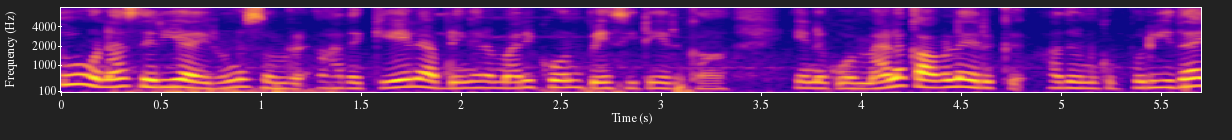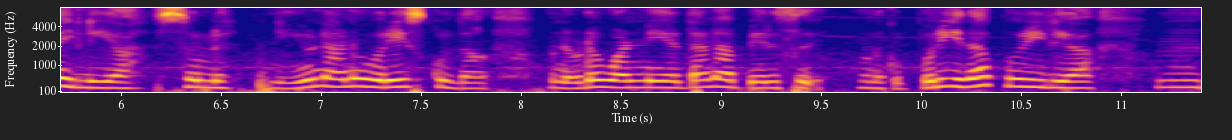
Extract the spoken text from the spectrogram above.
தூங்கினா சரியாயிரும்னு சொல்கிறேன் அதை கேளு அப்படிங்கிற மாதிரி கோன் பேசிகிட்டே இருக்கான். எனக்கு உன் மேலே கவலை இருக்குது அது உனக்கு புரியுதா இல்லையா? சொல்லு. நீயும் நானும் ஒரே ஸ்கூல் தான். உன்னை விட ஒன் இயர் தான் நான் பெருசு. உனக்கு புரியுதா? புரியலையா? ம்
